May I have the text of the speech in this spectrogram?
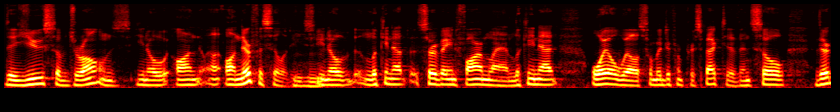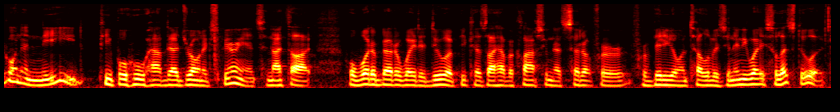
the use of drones, you know, on on their facilities. Mm -hmm. You know, looking at surveying farmland, looking at oil wells from a different perspective, and so they're going to need people who have that drone experience. And I thought, well, what a better way to do it? Because I have a classroom that's set up for for video and television anyway. So let's do it.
